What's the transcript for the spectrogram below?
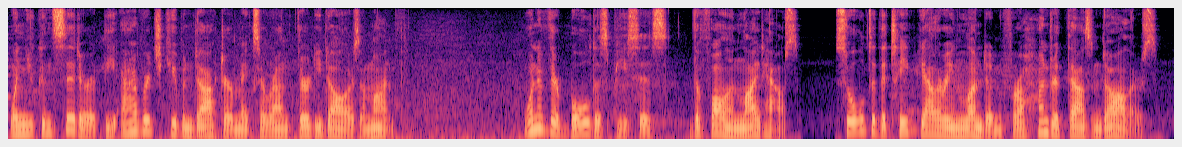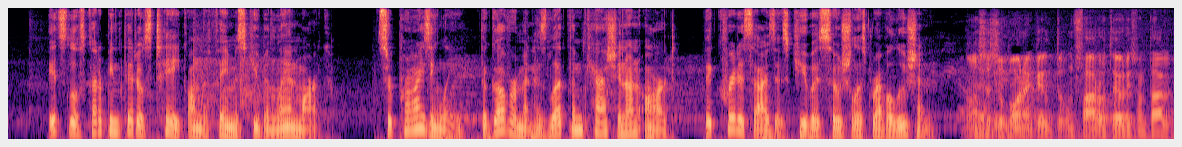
when you consider the average Cuban doctor makes around $30 a month. One of their boldest pieces, The Fallen Lighthouse, sold to the Tate Gallery in London for $100,000. It's Los Carpinteros' take on the famous Cuban landmark. Surprisingly, the government has let them cash in on art that criticizes Cuba's socialist revolution. No se supone que un faro esté horizontal,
